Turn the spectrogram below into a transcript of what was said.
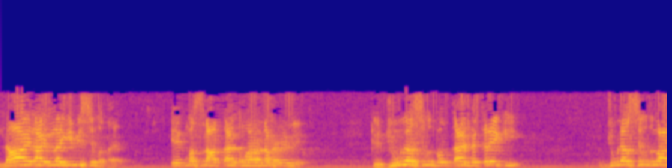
لا الہ الا یہ بھی صفت ہے۔ ایک مسئلہ آتا ہے تمہارا نخڑے میں کہ جملہ صفت بنتا ہے نکرے کی۔ جملہ صفت مار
